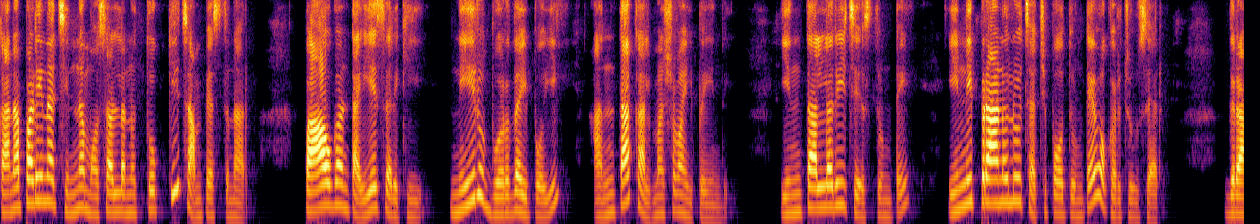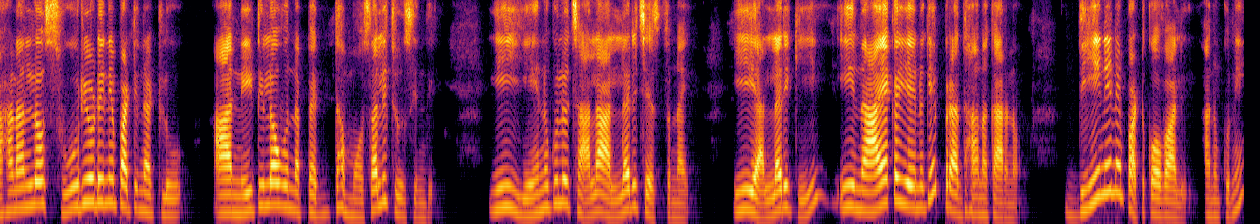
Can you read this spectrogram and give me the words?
కనపడిన చిన్న మొసళ్ళను తొక్కి చంపేస్తున్నారు. పావుగంట అయ్యేసరికి నీరు బురదైపోయి అంతా కల్మషం అయిపోయింది ఇంతల్లరి చేస్తుంటే ఇన్ని ప్రాణులు చచ్చిపోతుంటే ఒకరు చూశారు. గ్రహణంలో సూర్యుడిని పట్టినట్లు ఆ నీటిలో ఉన్న పెద్ద మొసలి చూసింది. ఈ ఏనుగులు చాలా అల్లరి చేస్తున్నాయి. ఈ అల్లరికి ఈ నాయక ఏనుగే ప్రధాన కారణం. దీనిని పట్టుకోవాలి అనుకుని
